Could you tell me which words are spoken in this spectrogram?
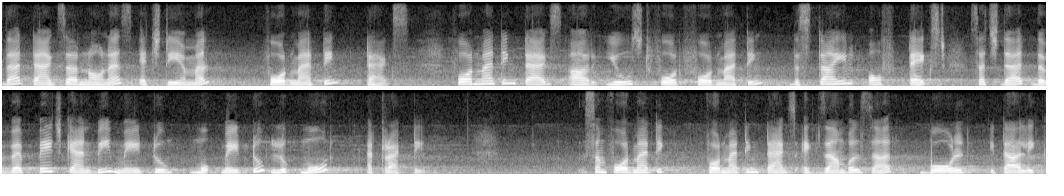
That tags are known as HTML formatting tags. Formatting tags are used for formatting the style of text such that the web page can be made to made to look more attractive. Some formatting formatting tags examples are bold, italic,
